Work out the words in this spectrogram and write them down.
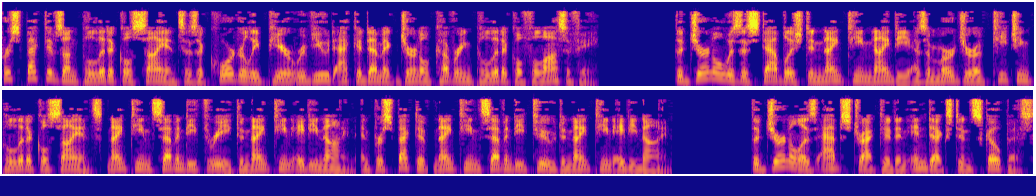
Perspectives on Political Science is a quarterly peer-reviewed academic journal covering political philosophy. The journal was established in 1990 as a merger of Teaching Political Science 1973 to 1989 and Perspective 1972 to 1989. The journal is abstracted and indexed in Scopus.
